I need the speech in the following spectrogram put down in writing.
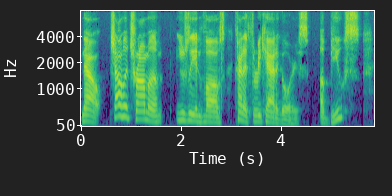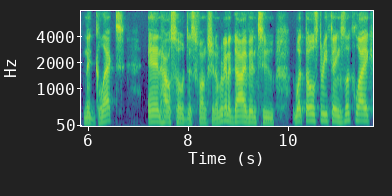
Now, childhood trauma usually involves kind of three categories abuse, neglect, and household dysfunction. And we're going to dive into what those three things look like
